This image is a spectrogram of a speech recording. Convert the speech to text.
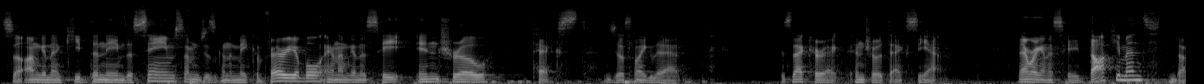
So I'm going to keep the name the same, so I'm just going to make a variable, and I'm going to say intro text, just like that. Is that correct? Intro text, yeah. Then we're going to say document, the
